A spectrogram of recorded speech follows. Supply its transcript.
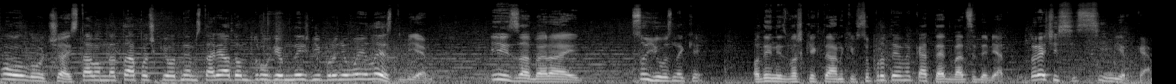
получай. Ставимо на тапочки одним снарядом, другим нижній броньовий лист б'ємо. І забирають союзники. Один із важких танків супротивника Т-29. До речі, сімірка.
